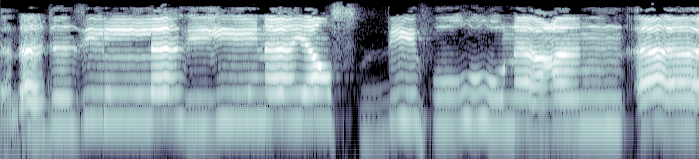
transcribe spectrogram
سَنَجْزِي الَّذِينَ يَصْدِفُونَ عَن آيَاتِنَا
